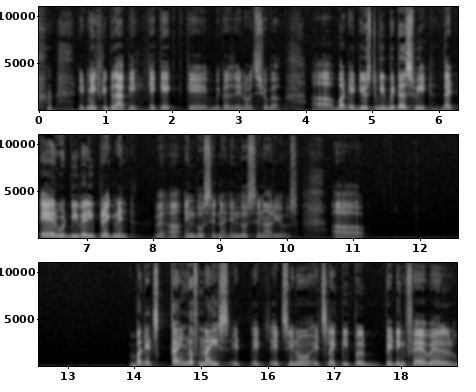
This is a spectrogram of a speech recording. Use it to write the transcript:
it makes people happy. Cake cake, cake because you know it's sugar. Uh, but it used to be bittersweet that air would be very pregnant uh, in those in those scenarios. Uh, but it's kind of nice. It, it it's you know it's like people bidding farewell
